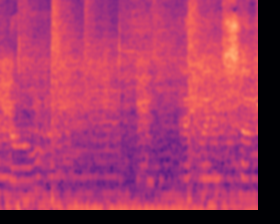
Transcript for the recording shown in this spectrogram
to a place I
